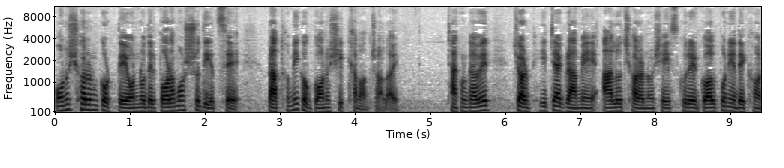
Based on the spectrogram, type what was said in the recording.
অনুসরণ করতে অন্যদের পরামর্শ দিয়েছে প্রাথমিক ও গণশিক্ষা মন্ত্রণালয়। ঠাকুরগাঁওয়ের চরভিটা গ্রামে আলো ছড়ানো সেই স্কুলের গল্প নিয়ে দেখুন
